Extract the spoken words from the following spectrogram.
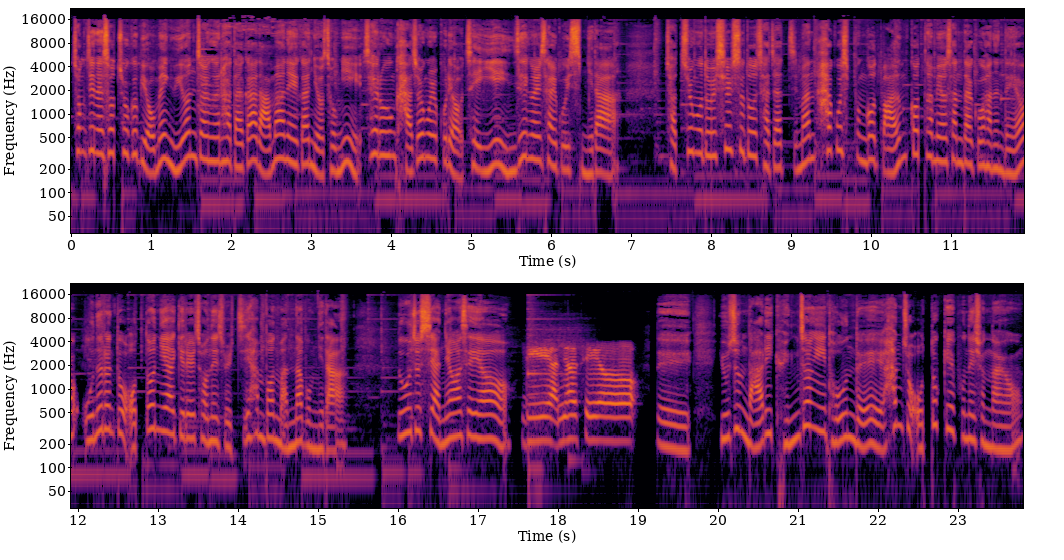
청진에서 초급 여맹위원장을 하다가 남한에 간 여성이 새로운 가정을 꾸려 제2의 인생을 살고 있습니다. 좌충우돌 실수도 잦았지만 하고 싶은 것 마음껏 하며 산다고 하는데요. 오늘은 또 어떤 이야기를 전해줄지 한번 만나봅니다. 노우주 씨 안녕하세요. 네, 안녕하세요. 네, 요즘 날이 굉장히 더운데 한 주 어떻게 보내셨나요?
